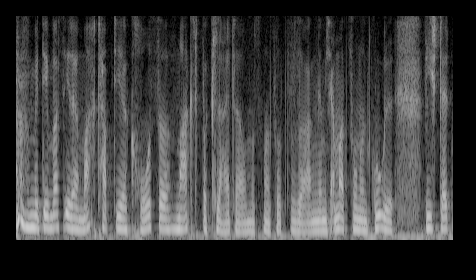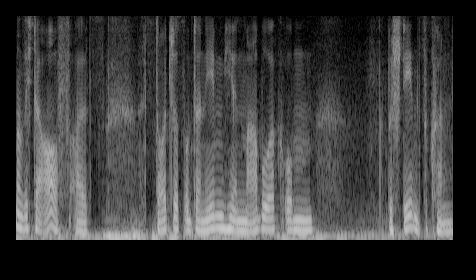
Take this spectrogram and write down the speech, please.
mit dem, was ihr da macht, habt ihr große Marktbegleiter, um es mal so zu sagen, nämlich Amazon und Google. Wie stellt man sich da auf als, als deutsches Unternehmen hier in Marburg, um bestehen zu können?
